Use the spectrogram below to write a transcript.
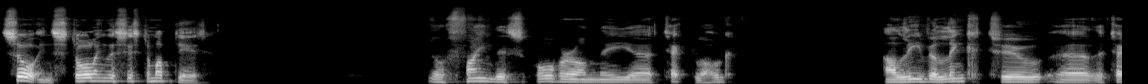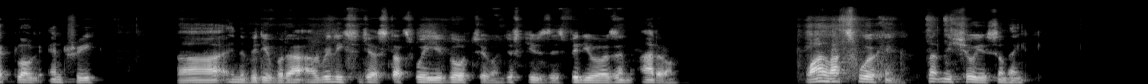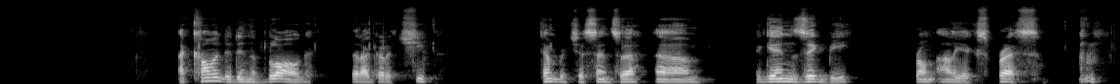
So, installing the system update. You'll find this over on the uh, tech blog. I'll leave a link to uh, the tech blog entry uh, in the video, but I, I, really suggest that's where you go to and just use this video as an add-on. While that's working, let me show you something. I commented in the blog that I got a cheap temperature sensor, um, again Zigbee, from AliExpress.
